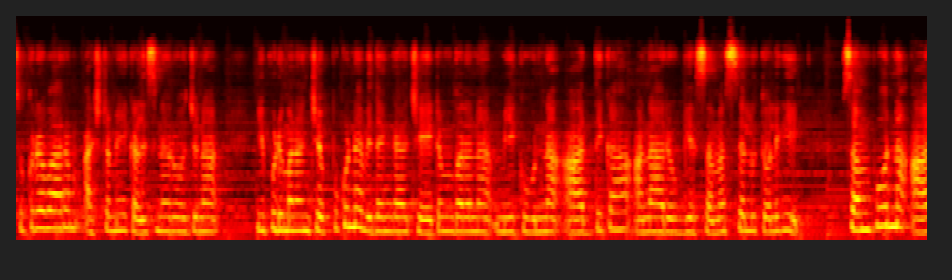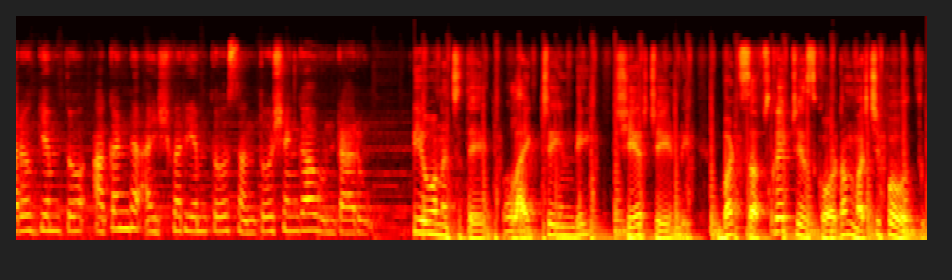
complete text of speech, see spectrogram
శుక్రవారం అష్టమి కలిసిన రోజున ఇప్పుడు మనం చెప్పుకున్న విధంగా చేయటం వలన మీకు ఉన్న ఆర్థిక అనారోగ్య సమస్యలు తొలగి సంపూర్ణ ఆరోగ్యంతో అఖండ ఐశ్వర్యంతో సంతోషంగా ఉంటారు. వీడియో నచ్చితే లైక్ చేయండి షేర్ చేయండి బట్ సబ్స్క్రైబ్ చేసుకోవడం మర్చిపోవద్దు.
